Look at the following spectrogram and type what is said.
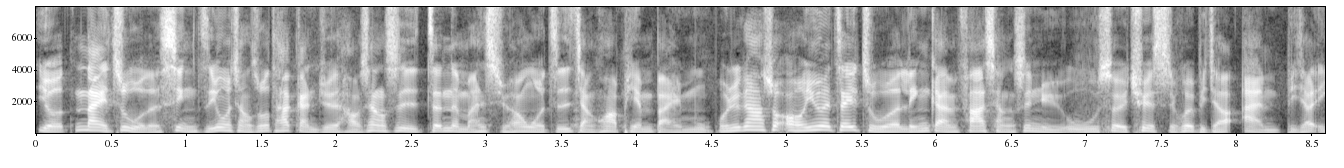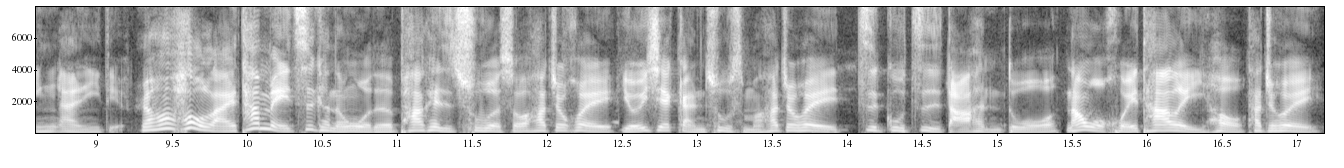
有耐住我的性子，因为我想说他感觉好像是真的蛮喜欢我，只是讲话偏白目。我就跟他说：“哦，因为这一组的灵感发想是女巫，所以确实会比较暗，比较阴暗一点。”然后后来他每次可能我的 podcast 出的时候，他就会有一些感触什么，他就会自顾自打很多。然后我回他了以后，他就会。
